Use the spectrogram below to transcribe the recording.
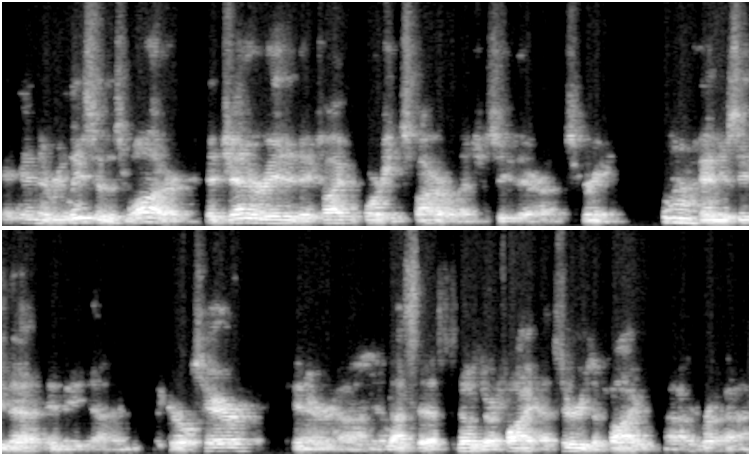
in, the release of this water, it generated a phi proportion spiral that you see there on the screen. Wow. And you see that in the, uh, the girl's hair, in her, uh, you know, that's, that's, those are five, a series of five, uh, uh,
